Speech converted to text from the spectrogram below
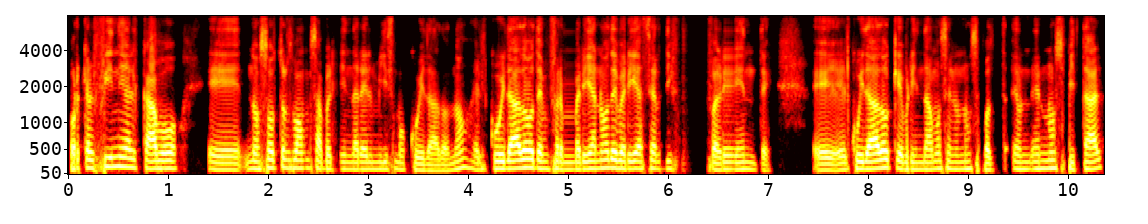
porque al fin y al cabo eh, nosotros vamos a brindar el mismo cuidado, ¿no? El cuidado de enfermería no debería ser diferente. Eh, el cuidado que brindamos en un, en un hospital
